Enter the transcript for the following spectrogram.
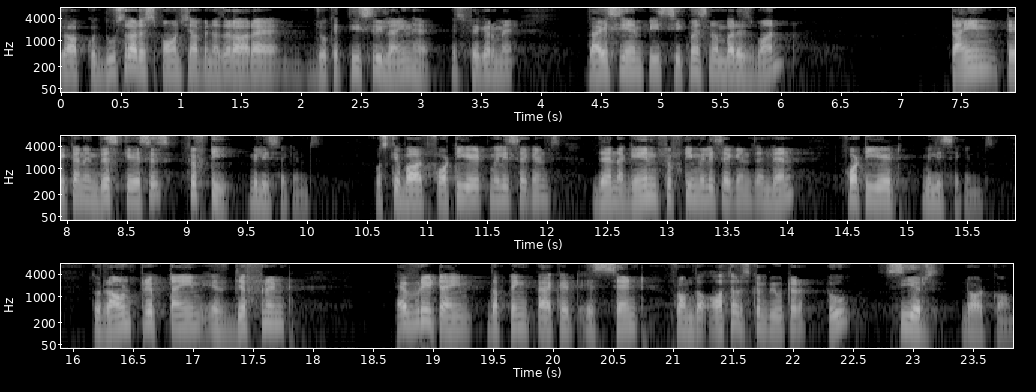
جو آپ کو دوسرا رسپانس یہاں پہ نظر آ رہا ہے جو کہ تیسری لائن ہے اس فگر میں the I C M P sequence number is one time taken in this case is fifty milliseconds اس کے بعد forty eight milliseconds then again fifty milliseconds and then forty eight milliseconds تو round trip time is different every time the ping packet is sent from the author's computer to dot com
